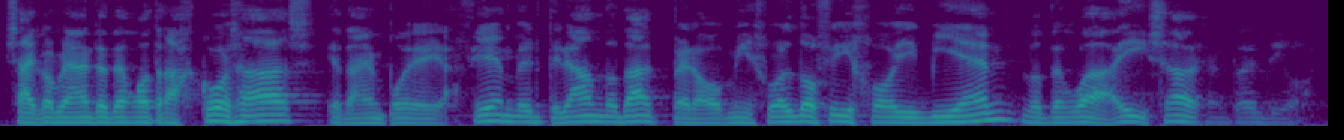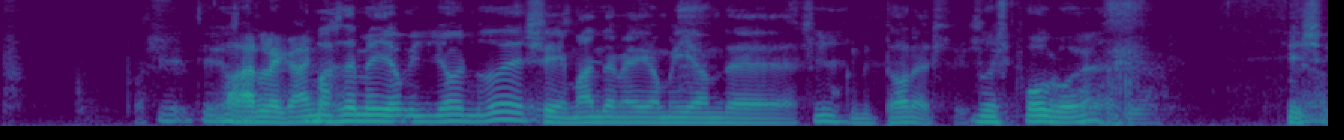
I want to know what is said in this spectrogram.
O sea, que obviamente tengo otras cosas que también puedo ir haciendo, ir tirando, tal, pero mi sueldo fijo y bien lo tengo ahí, ¿sabes? Entonces digo, pues darle caña. Más de medio millón, ¿no? De- sí, más de medio millón de suscriptores. sí, No sí. es poco, ¿eh? Sí, sí.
